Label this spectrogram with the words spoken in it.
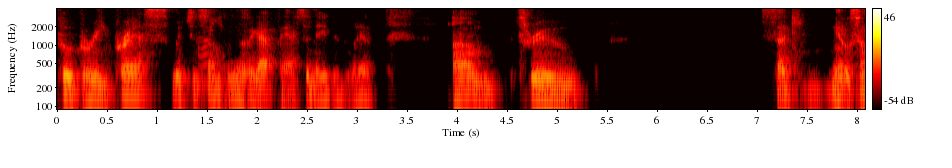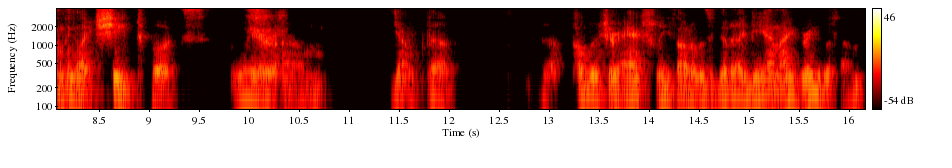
potpourri press, which is Oh, something yes. that I got fascinated with, um, through such, you know, something like shaped books where, um, you know, the, the publisher actually thought it was a good idea, and I agree with them,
